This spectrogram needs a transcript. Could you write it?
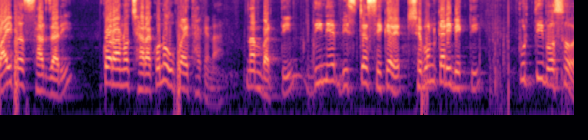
বাইপাস সার্জারি করানো ছাড়া কোনো উপায় থাকে না। নাম্বার তিন, দিনে বিশটা সিগারেট সেবনকারী ব্যক্তি প্রতি বছর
